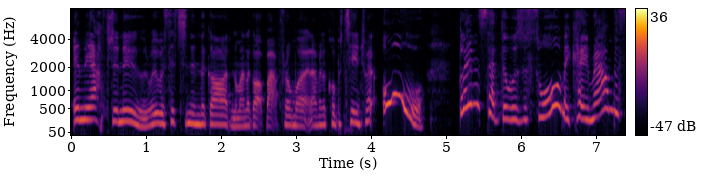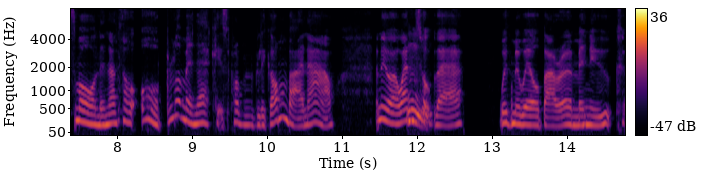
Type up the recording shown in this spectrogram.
in the afternoon, we were sitting in the garden when I got back from work and having a cup of tea. And she went, Oh, Glenn said there was a swarm. He came round this morning. I thought, Oh, blooming heck, it's probably gone by now. Anyway, I went mm. up there with my wheelbarrow and my nuke,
